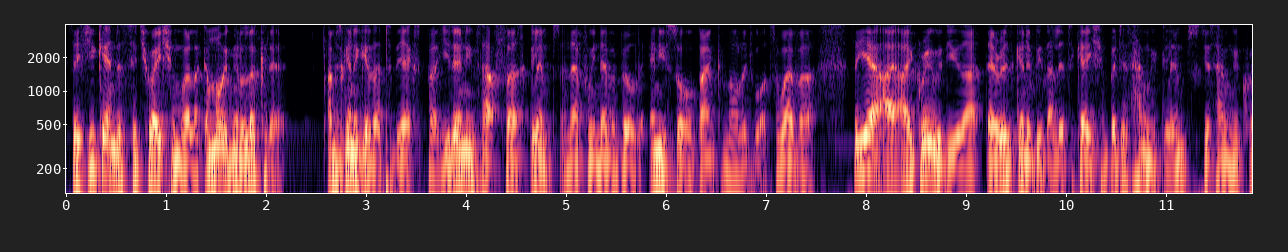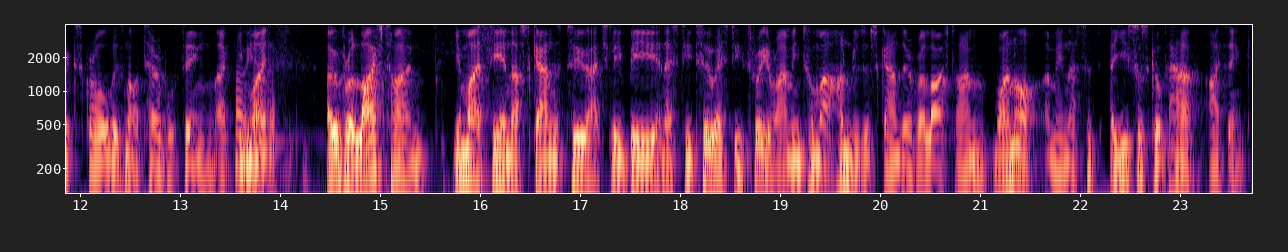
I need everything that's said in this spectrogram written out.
So if you get into a situation where like I'm not even going to look at it, I'm just going to give that to the expert. You don't even have that first glimpse, and therefore you never build any sort of bank of knowledge whatsoever. So yeah, I, I agree with you that there is going to be that litigation, but just having a glimpse, just having a quick scroll is not a terrible thing. Like you Oh, yeah, might, definitely. over a lifetime, you might see enough scans to actually be an ST2, ST3, right? I mean, talking about hundreds of scans over a lifetime, why not? I mean, that's a, a useful skill to have, I think.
